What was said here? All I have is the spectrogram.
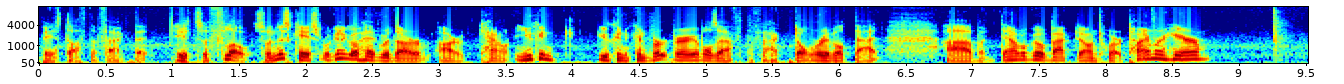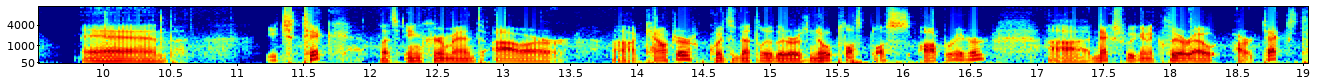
based off the fact that it's a float. So in this case, we're going to go ahead with our, our count. You can you can convert variables after the fact. Don't worry about that. Uh, but now we'll go back down to our timer here, and each tick, let's increment our uh, counter. Coincidentally, there is no plus plus operator. Uh, next, we're going to clear out our text.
